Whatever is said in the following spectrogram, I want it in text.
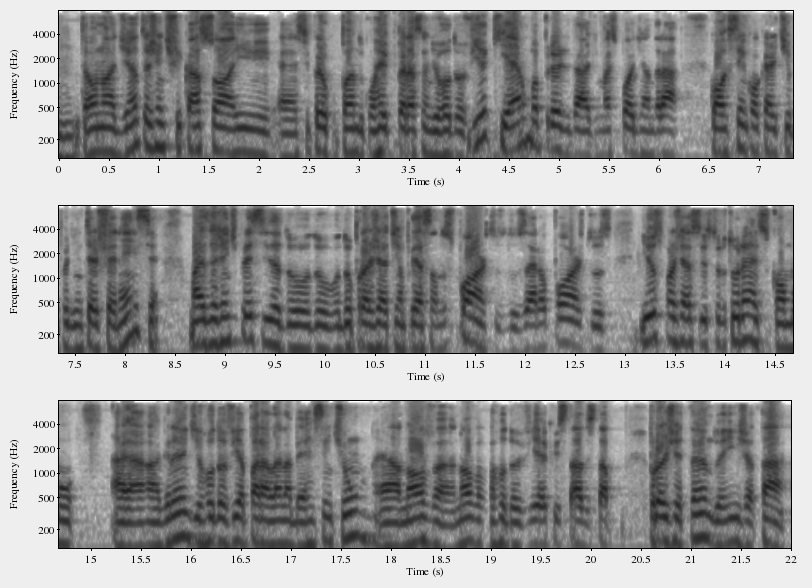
Uhum. Então, não adianta a gente ficar só aí é, se preocupando com recuperação de rodovia, que é uma prioridade, mas pode andar sem qualquer tipo de interferência, mas a gente precisa do, do, do, projeto de ampliação dos portos, dos aeroportos e os projetos estruturantes, como a, a grande rodovia paralela BR-101, é a nova, nova rodovia que o Estado está projetando aí, já está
